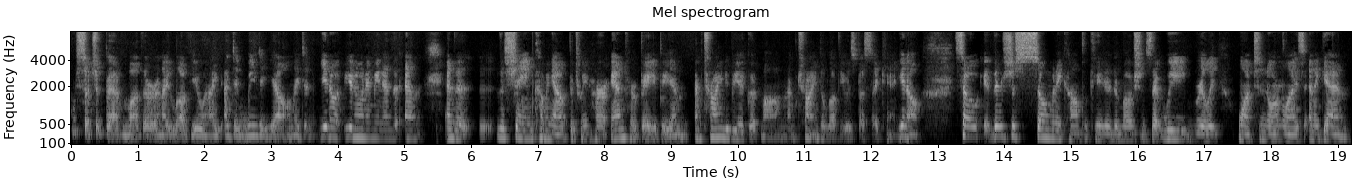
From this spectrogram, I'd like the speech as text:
I'm such a bad mother and i love you and i, I didn't mean to yell and i didn't you know you know what i mean? And the, and and the the shame coming out between her and her baby and i'm trying to be a good mom and i'm trying to love you as best i can you know? So eh, there's just so many complicated emotions that we really want to normalize. And again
